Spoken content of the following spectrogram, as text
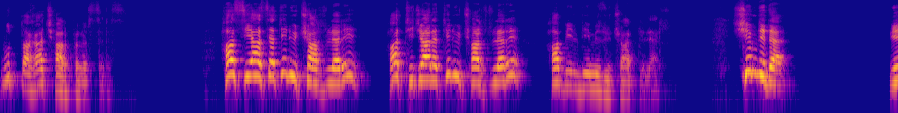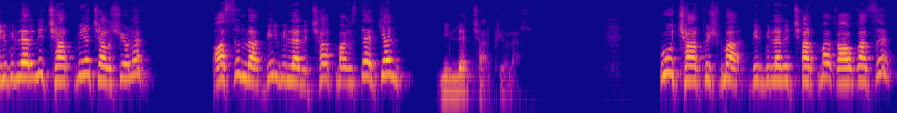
mutlaka çarpılırsınız. Ha siyasetin üç harfleri, ha ticaretin üç harfleri, ha bildiğimiz üç harfler. Şimdi de birbirlerini çarpmaya çalışıyorlar. Aslında birbirlerini çarpmak isterken millet çarpıyorlar. Bu çarpışma, birbirlerini çarpma kavgası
